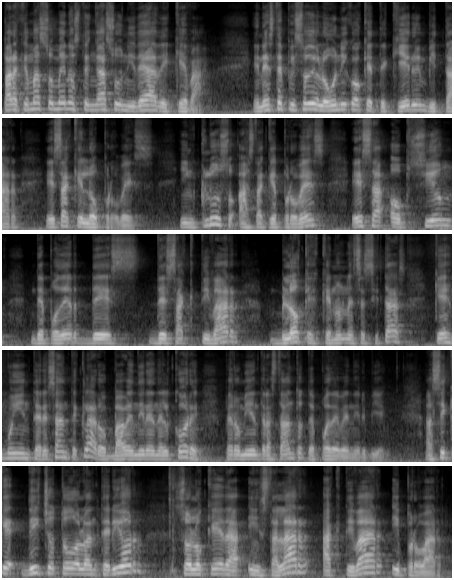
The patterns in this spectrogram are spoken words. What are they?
para que más o menos tengas una idea de qué va. En este episodio lo único que te quiero invitar es a que lo probes. Incluso hasta que probes esa opción de poder desactivar bloques que no necesitas, que es muy interesante. Claro, va a venir en el core, pero mientras tanto te puede venir bien. Así que dicho todo lo anterior, solo queda instalar, activar y probar.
